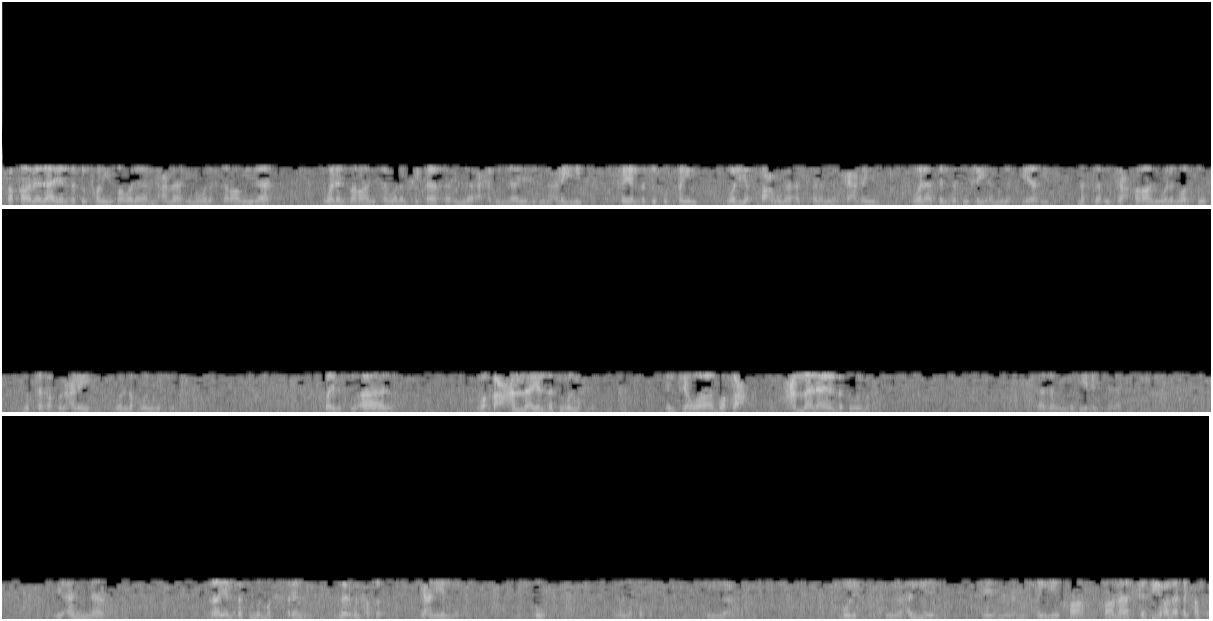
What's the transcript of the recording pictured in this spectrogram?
فقال لا يلبس القميص ولا العمائم ولا السراويلات ولا البرانس ولا الخفاف إلا أحد لا يجد عليه فيلبس الخفين وليقطعهما أسفل من الكعبين ولا تلبسوا شيئا من الثياب مسه الزعفران ولا الورث متفق عليه واللفظ لمسلم طيب السؤال وقع عما يلبسه المحرم. الجواب وقع عما لا يلبسه المحرم. هذا من بديع الكلام. لأن ما يلبسه المحرم غير منحصر. يعني يلبس. صوف ولا قطر ولا بوليس. ولا أي شيء من أي قامات كثيرة لا تنحصر.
